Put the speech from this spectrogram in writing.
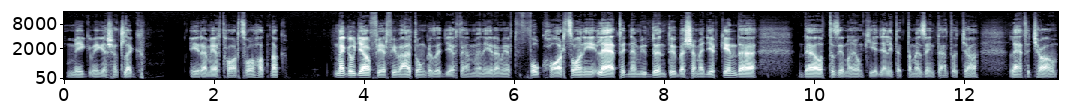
még, még esetleg éremért harcolhatnak. Meg ugye a férfi váltónk az egyértelműen éremért fog harcolni, lehet, hogy nem jut döntőbe sem egyébként, de, de ott azért nagyon kiegyenlített a mezőny, tehát hogyha, lehet, hogyha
